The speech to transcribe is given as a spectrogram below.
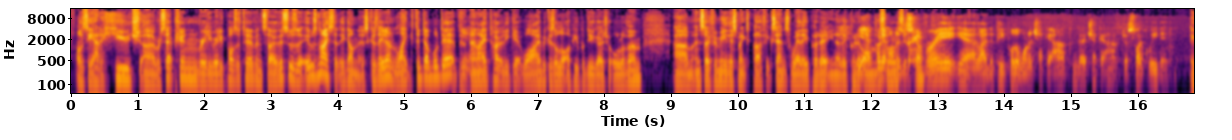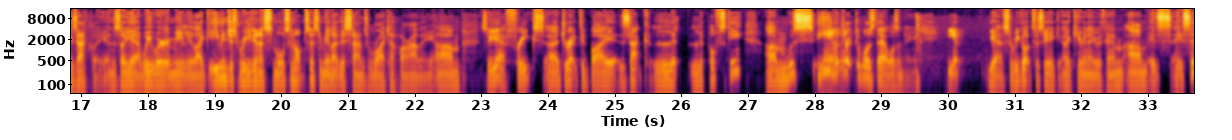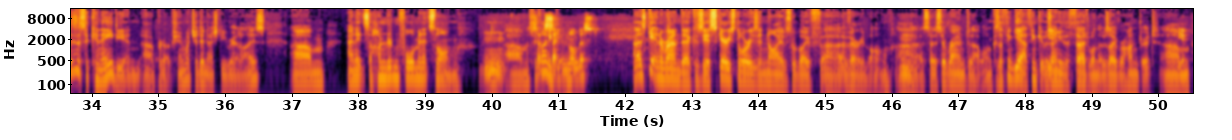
obviously had a huge uh, reception really really positive and so this was it was nice that they done this because they don't like to double dip Yeah. and i totally get why because a lot of people do go to all of them um, and so for me this makes perfect sense where they put it you know they put it yeah, on put the it on a screen. Discovery. Yeah, like the people that want to check it out can go check it out, just like we did. Exactly and so yeah we were immediately like even just reading a small synopsis and be like this sounds right up our alley um so yeah freaks uh directed by zach Lip- lipovsky um was he Nailed the it. director was there wasn't he Yep. yeah so we got to see a, a q&a with him um it's it says it's a canadian uh, production which i didn't actually realize um and it's 104 minutes long Mm. um so So second longest. Uh, it's getting around there because yeah scary stories and knives were both uh, very long uh, Mm. so it's around that one because i think yeah i think it was Yeah. only the third one that was over 100 um Yeah.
